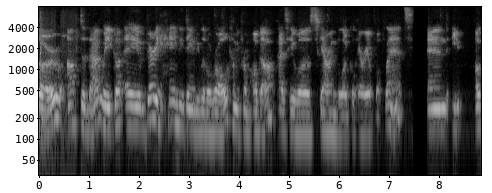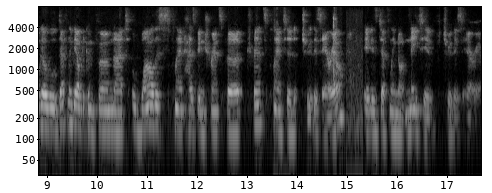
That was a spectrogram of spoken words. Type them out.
So after that, we got a very handy dandy little roll coming from Ogre as he was scouring the local area for plants. And Ogre will definitely be able to confirm that while this plant has been transfer, transplanted to this area, it is definitely not native to this area.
